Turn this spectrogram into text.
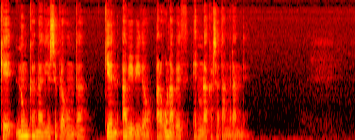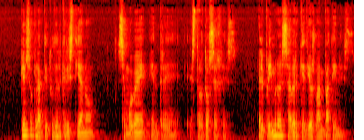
que nunca nadie se pregunta quién ha vivido alguna vez en una casa tan grande. Pienso que la actitud del cristiano se mueve entre estos dos ejes. El primero es saber que Dios va en patines.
